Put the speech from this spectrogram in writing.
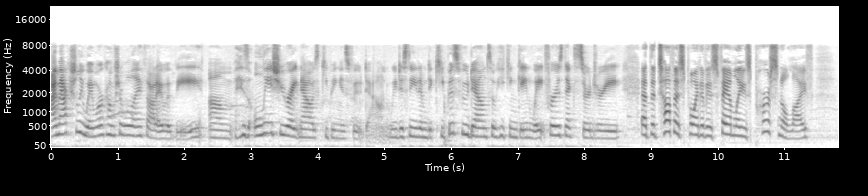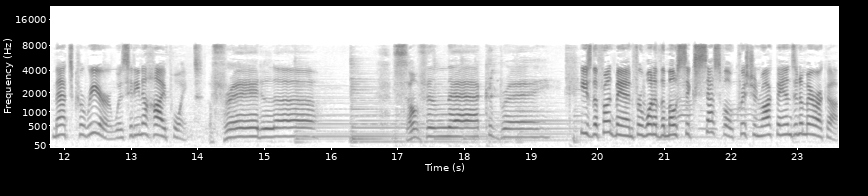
I'm actually way more comfortable than I thought I would be. Um, his only issue right now is keeping his food down. We just need him to keep his food down so he can gain weight for his next surgery. At the toughest point of his family's personal life, Matt's career was hitting a high point. Afraid to love something that could break. He's the frontman for one of the most successful Christian rock bands in America,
